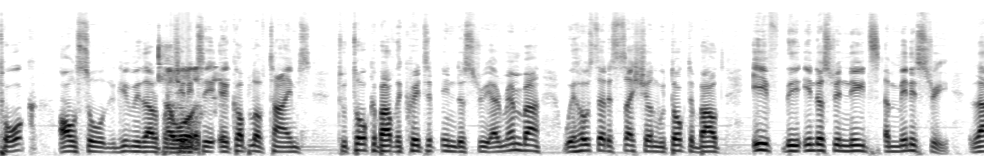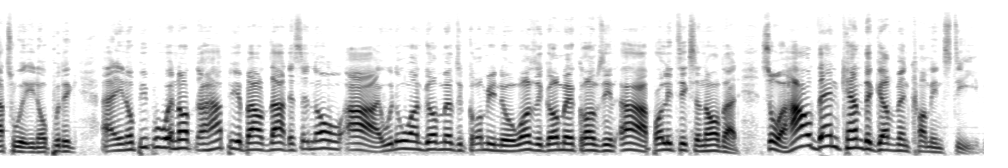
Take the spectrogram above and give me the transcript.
Talk also give me that opportunity a couple of times to talk about the creative industry. I remember we hosted a session. We talked about if the industry needs a ministry. That's what you know putting. And you know people were not happy about that. They said no, ah, we don't want government to come in. No, once the government comes in, ah, politics and all that. So how then can the government come in, Steve?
